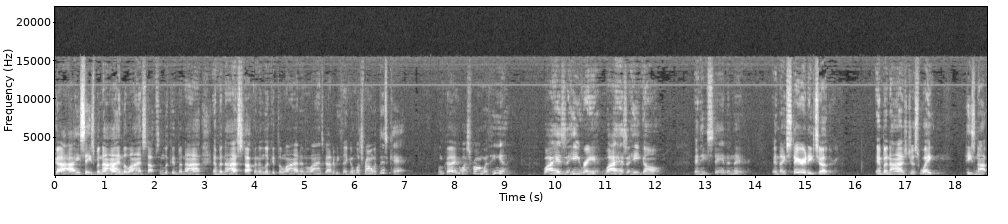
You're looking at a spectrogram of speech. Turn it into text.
guy, he sees Benaiah, and the lion stops and look at Benaiah, and Benaiah stopping and look at the lion, and the lion's got to be thinking, what's wrong with this cat? Okay, what's wrong with him? Why hasn't he ran? Why hasn't he gone? And he's standing there, and they stare at each other, and Benaiah's just waiting. He's not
